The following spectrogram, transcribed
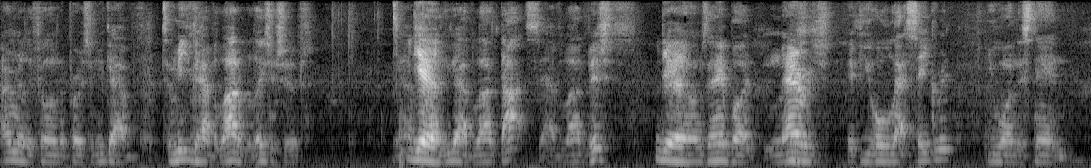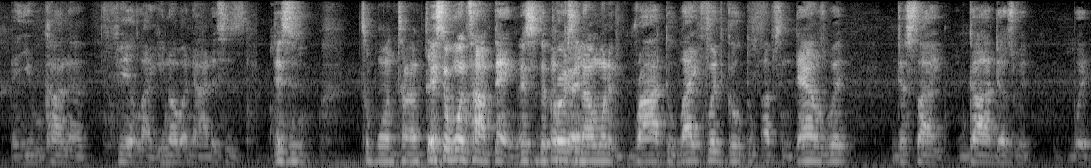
I'm really feeling the person. You can have to me, you can have a lot of relationships, You Yeah. lot- you got a lot of thoughts. You have a lot of vicious. You know Yeah. what I'm saying? But marriage, if you hold that sacred, you understand and you will kind of feel like, you know what, nah, this is this is It's a one time thing. it's a one time thing. This is the person Okay. I want to ride through life with, go through ups and downs with, just like God does with with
